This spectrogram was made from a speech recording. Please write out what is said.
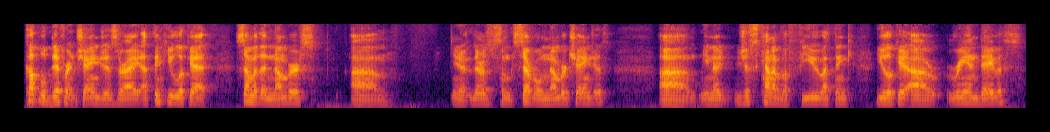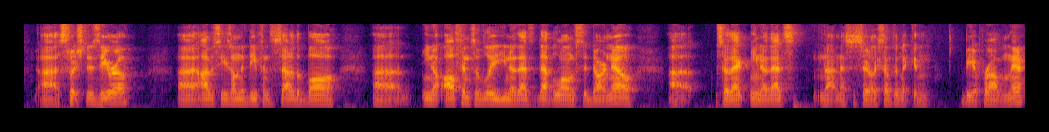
couple different changes, right? I think you look at some of the numbers. Um, you know, there's some several number changes. Um, you know, just kind of a few. I think you look at uh, Rian Davis uh, switched to zero. Uh, obviously, he's on the defensive side of the ball. Uh, you know, offensively, you know that's that belongs to Darnell. Uh, so that you know that's not necessarily something that can be a problem there.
